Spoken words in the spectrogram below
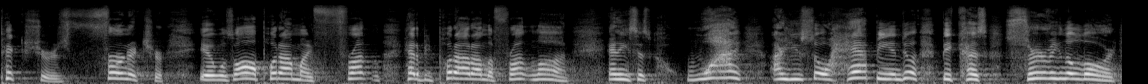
pictures, furniture. It was all put on my front, had to be put out on the front lawn. And he says, why are you so happy and doing? Because serving the Lord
